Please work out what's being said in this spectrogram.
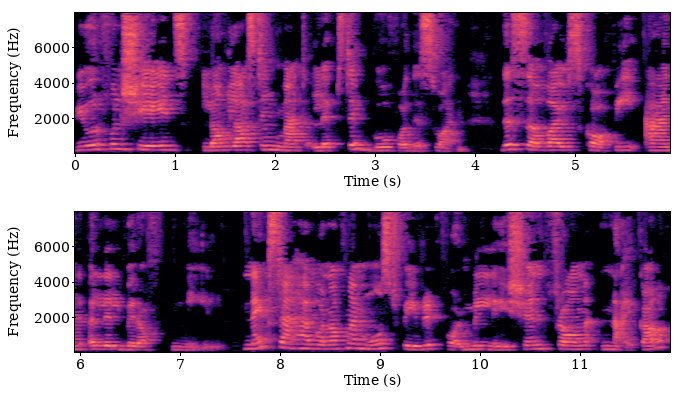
beautiful shades, long lasting matte lipstick, go for this one. This survives coffee and a little bit of meal. Next, I have one of my most favorite formulation from Nykaa.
